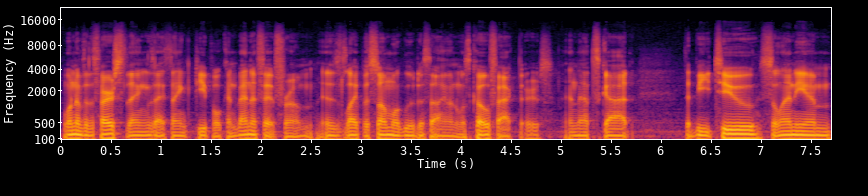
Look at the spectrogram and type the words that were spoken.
one of the first things I think people can benefit from is liposomal glutathione with cofactors. And that's got the B2, selenium,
